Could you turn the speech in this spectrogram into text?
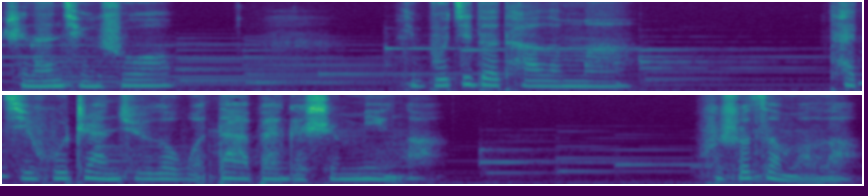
沈南晴说：“你不记得他了吗？他几乎占据了我大半个生命啊。”我说：“怎么了？”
